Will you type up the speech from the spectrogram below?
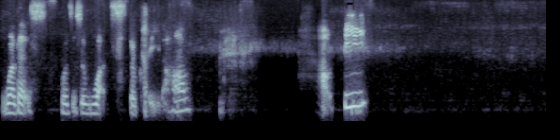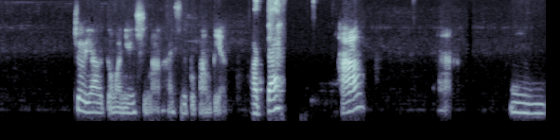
what is 或者是 what's 都可以的哈。好的。就要跟我练习吗？还是不方便？好的，好。 嗯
